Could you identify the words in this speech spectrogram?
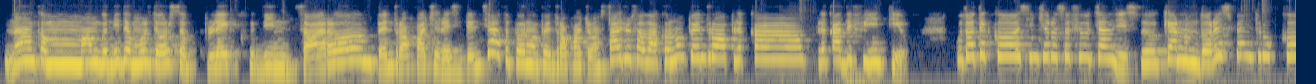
Da? Că m-am gândit de multe ori să plec din țară pentru a face rezidențiată, pe urmă pentru a face un stagiu sau dacă nu, pentru a pleca, pleca definitiv. Cu toate că, sinceră să fiu, ți-am zis, chiar nu-mi doresc pentru că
